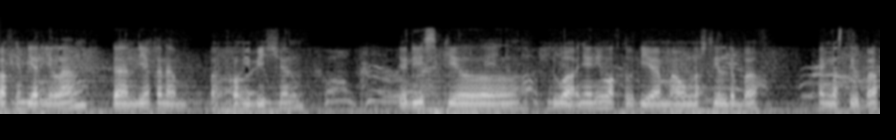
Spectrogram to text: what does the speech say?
Buffnya biar hilang dan dia kena buff prohibition. Jadi skill 2 nya ini waktu dia mau nge-steal the buff eh nge-steal buff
